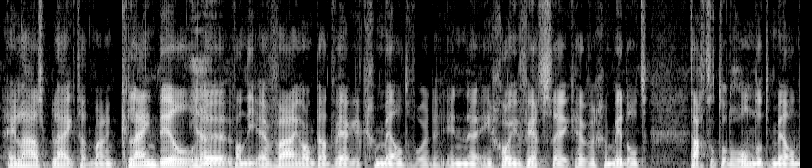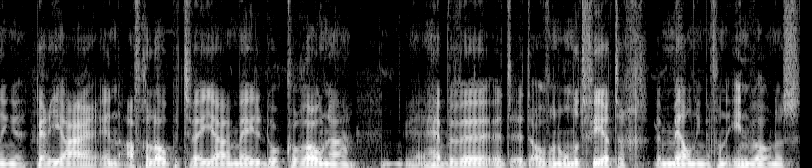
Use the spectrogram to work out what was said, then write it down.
Helaas blijkt dat maar een klein deel ja. uh, van die ervaring ook daadwerkelijk gemeld worden. In, uh, in Gooi en Vechtstreek hebben we gemiddeld 80 tot 100 meldingen per jaar. En afgelopen twee jaar, mede door corona, hebben we het, het over een 140 meldingen van inwoners.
